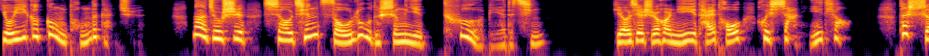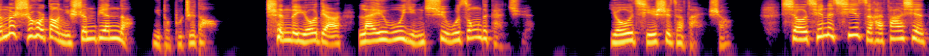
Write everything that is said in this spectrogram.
有一个共同的感觉。那就是小琴走路的声音特别的轻，有些时候你一抬头会吓你一跳。他什么时候到你身边的，你都不知道，真的有点来无影去无踪的感觉。尤其是在晚上，小琴的妻子还发现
